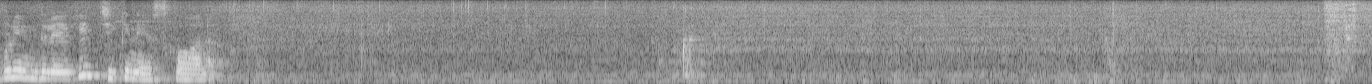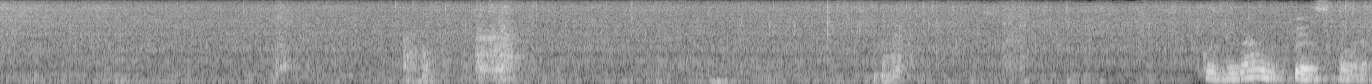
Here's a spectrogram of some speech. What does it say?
ఇప్పుడు ఇందులోకి చికెన్ వేసుకోవాలి. కొద్దిగా ఉప్పు వేసుకోవాలి.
